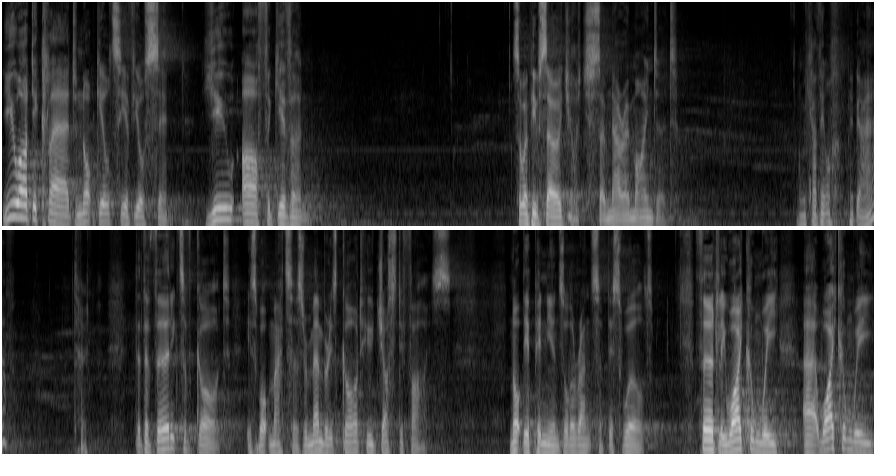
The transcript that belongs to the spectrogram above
You are declared not guilty of your sin. You are forgiven. So when people say, oh, you're so narrow minded, and we kind of think, oh, maybe I am. That the verdict of God is what matters. Remember, it's God who justifies, not the opinions or the rants of this world. Thirdly, why can we uh, why can we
